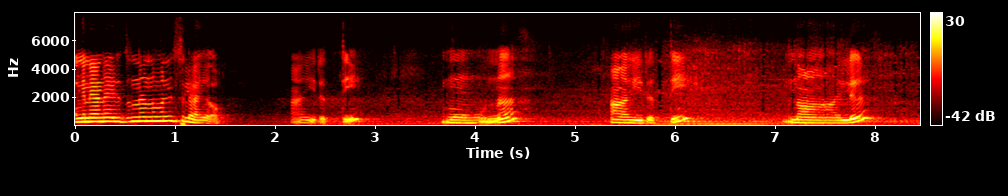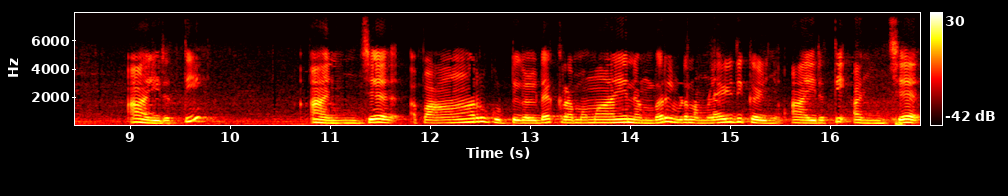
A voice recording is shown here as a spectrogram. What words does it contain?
എങ്ങനെയാണ് എഴുതുന്നതെന്ന് മനസ്സിലായോ? ആയിരത്തി മൂന്ന് ആയിരത്തി നാല് ആയിരത്തി അഞ്ച്. അപ്പോൾ ആറ് കുട്ടികളുടെ ക്രമമായ നമ്പർ ഇവിടെ നമ്മൾ എഴുതി കഴിഞ്ഞു. ആയിരത്തി അഞ്ച്.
